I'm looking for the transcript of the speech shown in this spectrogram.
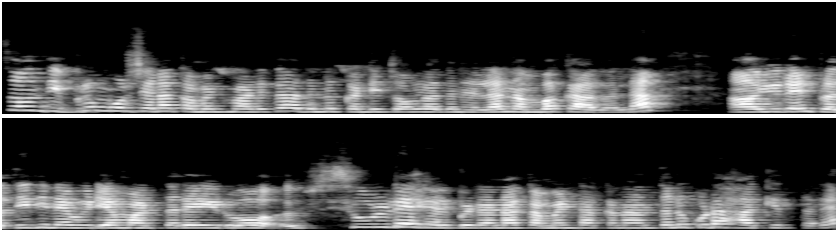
ಸೊ ಒಂದು ಇಬ್ಬರು ಮೂರು ಜನ ಕಮೆಂಟ್ ಮಾಡಿದರೆ ಅದನ್ನು ಖಂಡಿತವಾಗ್ಲೂ ಅದನ್ನೆಲ್ಲ ನಂಬೋಕ್ಕಾಗಲ್ಲ. ಇವ್ರೇನು ಪ್ರತಿದಿನ ವಿಡಿಯೋ ಮಾಡ್ತಾರೆ, ಇರೋ ಸುಳ್ಳೇ ಹೇಳ್ಬಿಡೋಣ ಕಮೆಂಟ್ ಹಾಕೋಣ ಅಂತಲೂ ಕೂಡ ಹಾಕಿರ್ತಾರೆ.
